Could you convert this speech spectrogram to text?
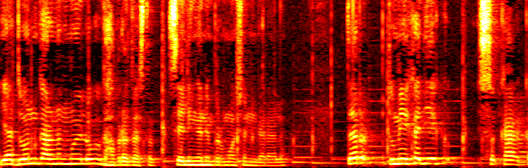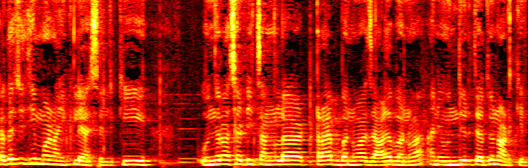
या दोन कारणांमुळे लोक घाबरत असतात सेलिंग आणि प्रमोशन करायला. तर तुम्ही एखादी एक का कदाचित ही म्हण ऐकली असेल की उंदरासाठी चांगला ट्रॅप बनवा जाळं बनवा आणि उंदीर त्यातून अडकेल.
